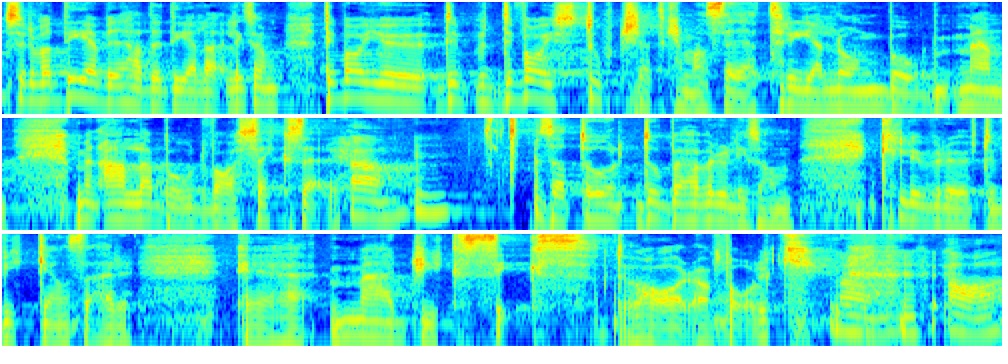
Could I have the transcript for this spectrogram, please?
Så det var det vi hade delat. Liksom, det, var ju, det, det var i stort sett, kan man säga, tre långbord, men, men alla bord var sexer. Ja. Så att då, då behöver du liksom klura ut vilken så här, eh, magic six du har av folk. Ja. ja,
